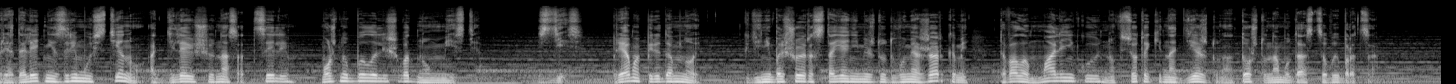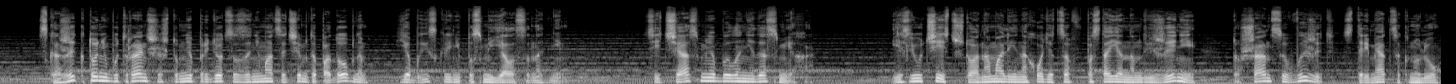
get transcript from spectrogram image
Преодолеть незримую стену, отделяющую нас от цели, можно было лишь в одном месте. Здесь, прямо передо мной, где небольшое расстояние между двумя жарками давало маленькую, но все-таки надежду на то, что нам удастся выбраться. Скажи кто-нибудь раньше, что мне придется заниматься чем-то подобным, я бы искренне посмеялся над ним. Сейчас мне было не до смеха. Если учесть, что аномалии находятся в постоянном движении, то шансы выжить стремятся к нулю.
